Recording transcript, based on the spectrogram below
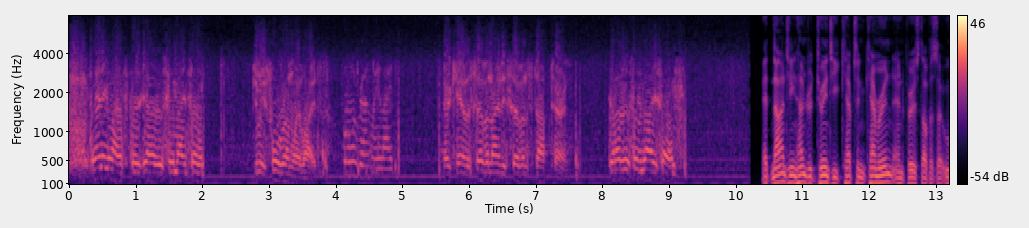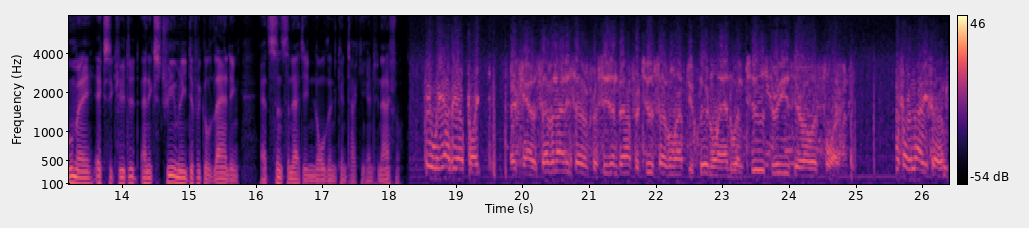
Turning left, Air Canada 797. Give me full runway lights. Full runway lights. Air Canada 797, stop turn. Canada 797. At 1920, Captain Cameron and First Officer Ouimet executed an extremely difficult landing at Cincinnati, Northern Kentucky International. Okay, we have the airport. Air Canada 797, proceed inbound for 27 left. You clear to land, wind 230 at 4. 797.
